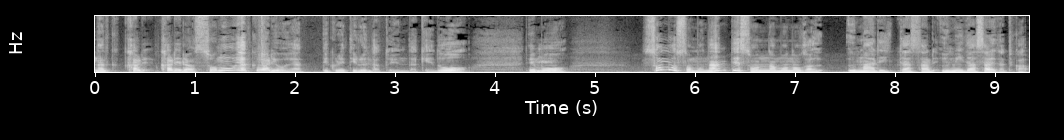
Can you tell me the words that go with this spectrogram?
なんか彼、彼らはその役割をやってくれてるんだというんだけど、でも、そもそもなんでそんなものが生まれ出され、生み出されたというか、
